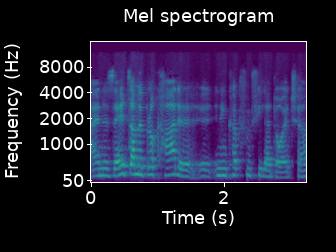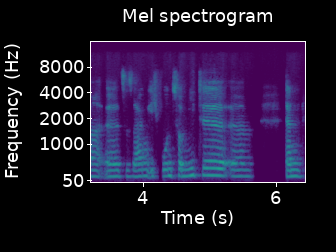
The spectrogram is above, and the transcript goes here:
eine seltsame Blockade äh, in den Köpfen vieler Deutscher, äh, zu sagen, ich wohne zur Miete. Dann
